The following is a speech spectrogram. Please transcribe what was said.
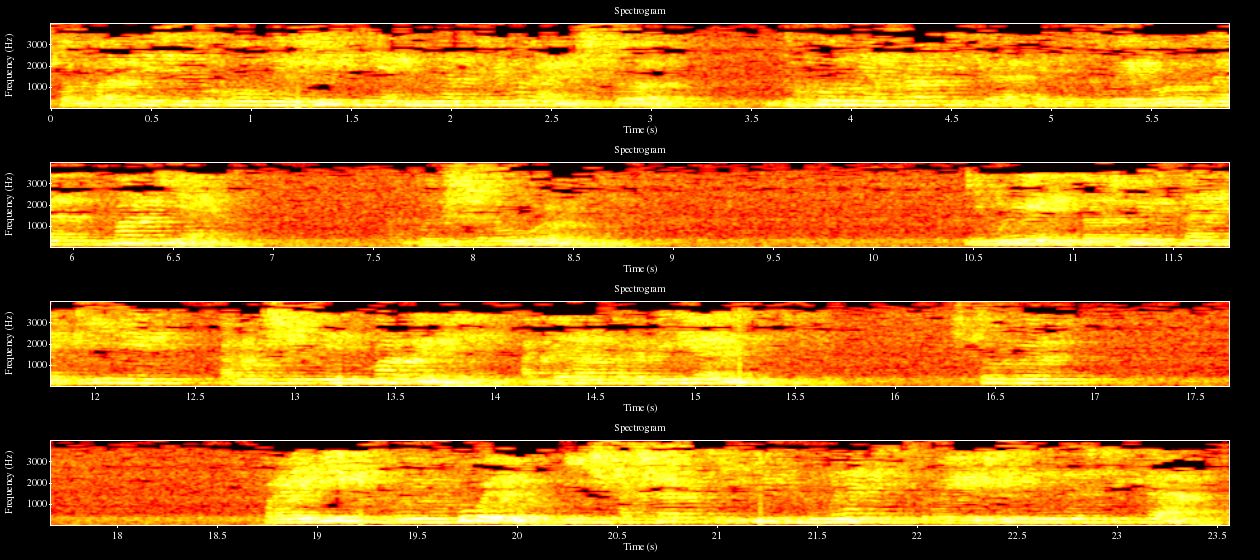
что в процессе духовной жизни мы открываем, что духовная практика – это своего рода магия высшего уровня. И мы должны стать такими хорошими магами, операторами реальности, чтобы, проявив свою волю, Ичха-шакти изгнать из своей жизни навсегда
